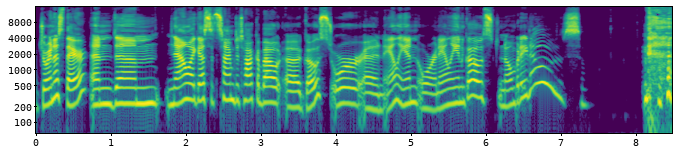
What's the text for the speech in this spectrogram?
join us there. And um, now I guess it's time to talk about a ghost or an alien or an alien ghost. Nobody knows.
